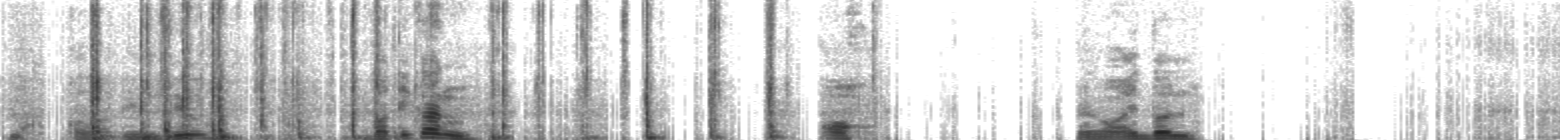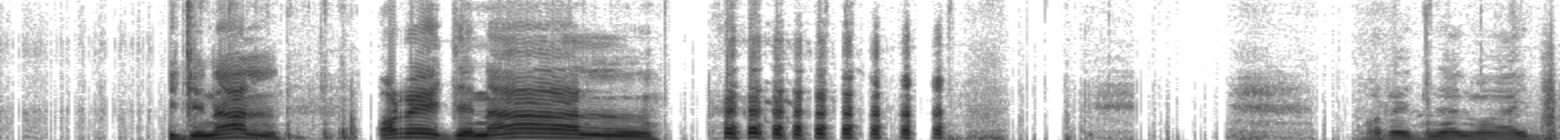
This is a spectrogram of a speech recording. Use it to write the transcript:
Nako, oh. Batikan. Oh. Ayun mga idol. Original. Original. Original mga idol.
